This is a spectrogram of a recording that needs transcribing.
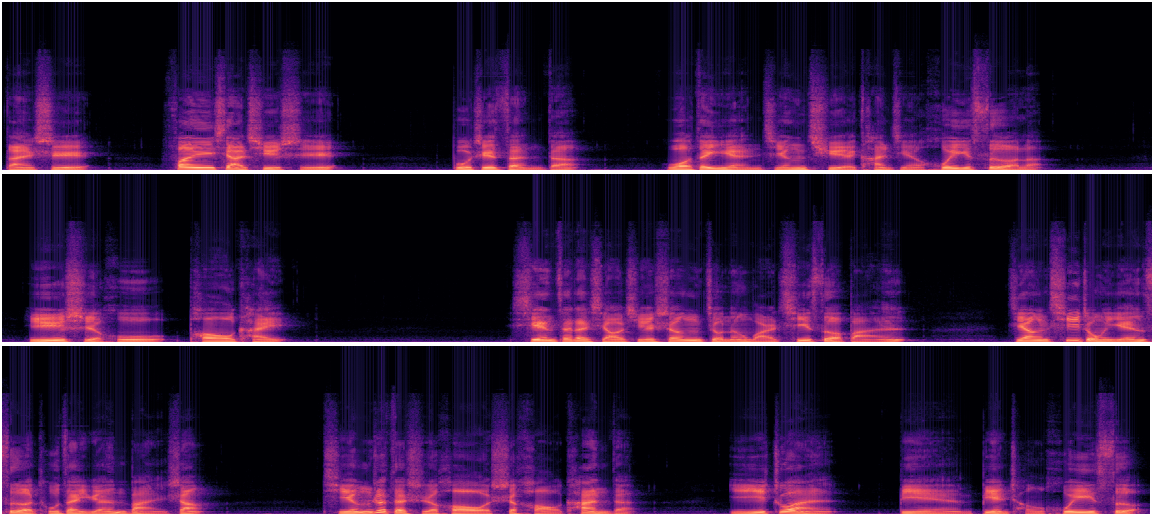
但是翻下去时，不知怎的，我的眼睛却看见灰色了。于是乎，抛开。现在的小学生就能玩七色板，将七种颜色涂在圆板上，停着的时候是好看的，一转便变成灰色。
